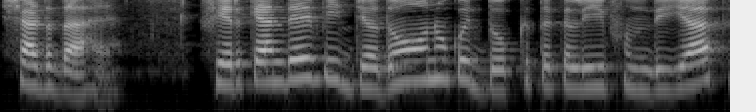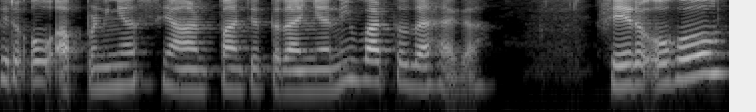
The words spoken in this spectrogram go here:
ਛੱਡਦਾ ਹੈ। ਫਿਰ ਕਹਿੰਦੇ ਵੀ ਜਦੋਂ ਉਹਨੂੰ ਕੋਈ ਦੁੱਖ ਤਕਲੀਫ ਹੁੰਦੀ ਆ, ਫਿਰ ਉਹ ਆਪਣੀਆਂ ਸਿਆਣਪਾਂ ਚਤਰਾਈਆਂ ਨਹੀਂ ਵਰਤਦਾ ਹੈਗਾ। ਫਿਰ ਉਹ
